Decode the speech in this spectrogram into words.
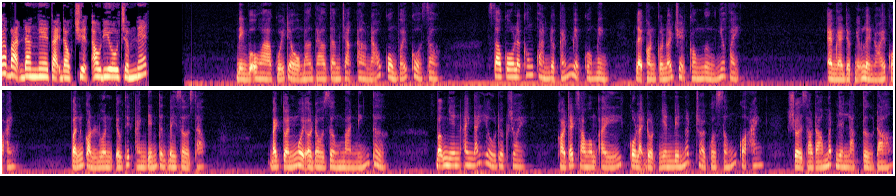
Các bạn đang nghe tại đọc chuyện audio.net Ninh Vũ Hoa cúi đầu mang theo tâm trạng ảo não cùng với cổ sở. Sao cô lại không quản được cái miệng của mình, lại còn cứ nói chuyện không ngừng như vậy? Em nghe được những lời nói của anh. Vẫn còn luôn yêu thích anh đến tận bây giờ sao? Bạch Tuấn ngồi ở đầu giường mà nín thở. Bỗng nhiên anh đã hiểu được rồi. Khỏi trách sau hôm ấy cô lại đột nhiên biến mất khỏi cuộc sống của anh, rồi sau đó mất liên lạc từ đó.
